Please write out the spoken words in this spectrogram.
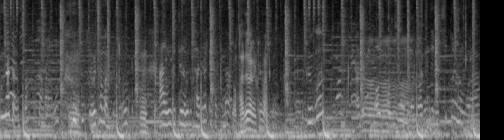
혼나지 않았어? 나가라고? 응. 여기 사면 안 된다고? 응. 아 우리 그때 여기서 바지락 했었구나 어, 바지락을 캐면 안 돼. 그리고 아, 어, 엄청 여기 어민들이 씨 뿌려 놓은 거라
